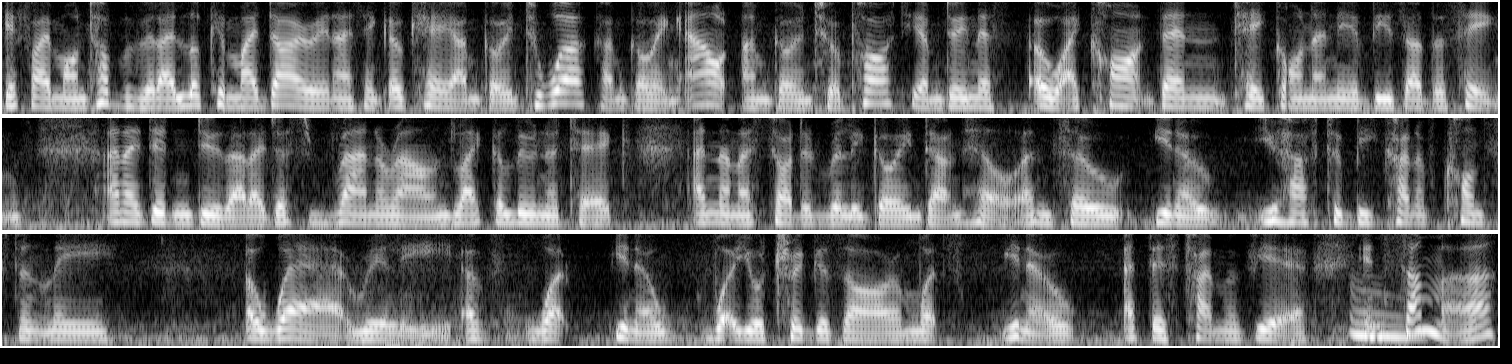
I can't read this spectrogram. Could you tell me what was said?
if I'm on top of it, I look in my diary and I think, okay, I'm going to work, I'm going out, I'm going to a party, I'm doing this. Oh, I can't then take on any of these other things. And I didn't do that. I just ran around like a lunatic. And then I started really going downhill. And so, you know, you have to be kind of constantly aware really of what you know what your triggers are and what's you know at this time of year. In mm. summer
